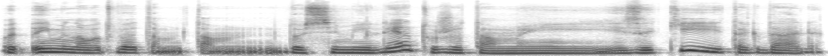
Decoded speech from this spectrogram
Вот именно вот в этом там до 7 лет уже там и языки и так далее.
